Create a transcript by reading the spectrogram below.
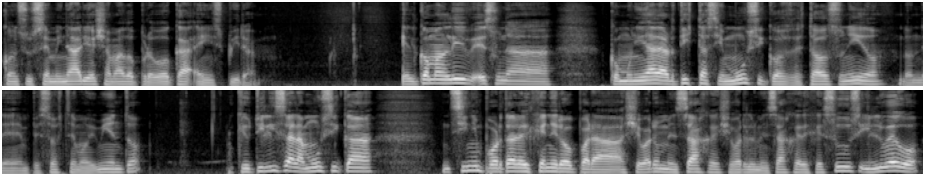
con su seminario llamado Provoca e Inspira. El Common Live es una comunidad de artistas y músicos de Estados Unidos, donde empezó este movimiento, que utiliza la música sin importar el género para llevar un mensaje, llevar el mensaje de Jesús y luego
